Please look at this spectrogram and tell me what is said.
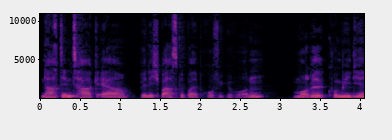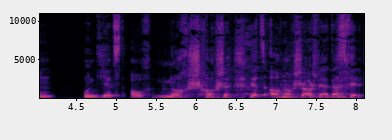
Nach dem Tag R bin ich Basketballprofi geworden, Model, Comedian und jetzt auch noch Schauspieler. Jetzt auch noch Schauspieler. Das fehlt,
